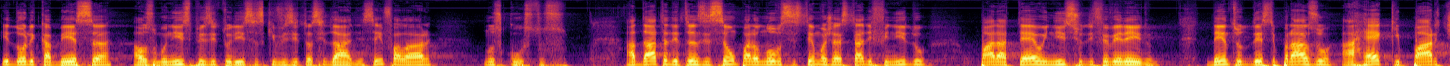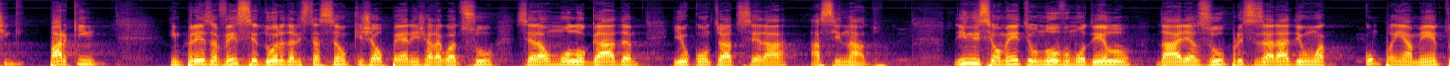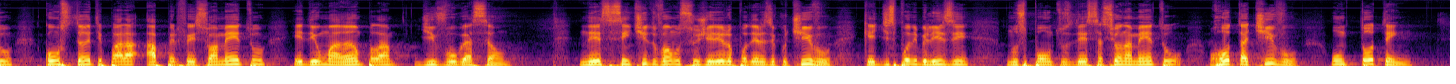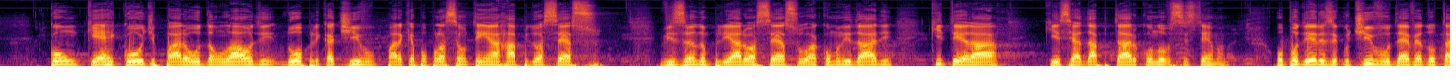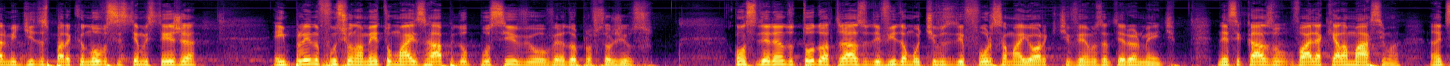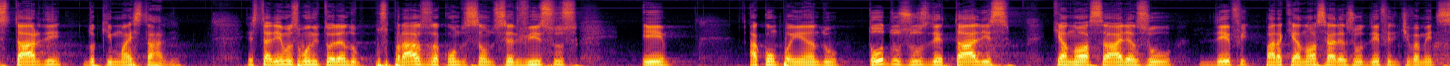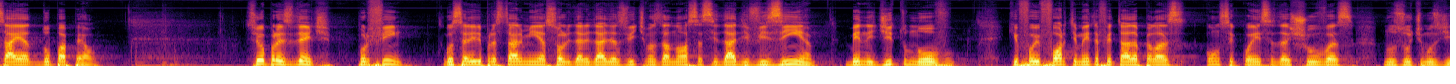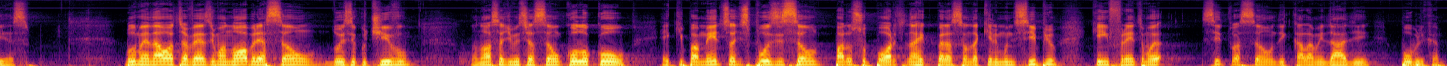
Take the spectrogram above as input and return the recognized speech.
e dor de cabeça aos munícipes e turistas que visitam a cidade, sem falar nos custos. A data de transição para o novo sistema já está definido para até o início de fevereiro. Dentro deste prazo, a REC Parking, empresa vencedora da licitação que já opera em Jaraguá do Sul, será homologada e o contrato será assinado. Inicialmente, o novo modelo da área azul precisará de um acompanhamento constante para aperfeiçoamento e de uma ampla divulgação. Nesse sentido, vamos sugerir ao Poder Executivo que disponibilize nos pontos de estacionamento rotativo um totem com QR Code para o download do aplicativo para que a população tenha rápido acesso visando ampliar o acesso à comunidade que terá que se adaptar com o novo sistema. O Poder Executivo deve adotar medidas para que o novo sistema esteja em pleno funcionamento o mais rápido possível, vereador professor Gilson. Considerando todo o atraso devido a motivos de força maior que tivemos anteriormente. Nesse caso, vale aquela máxima: antes tarde do que mais tarde. Estaremos monitorando os prazos, a condução dos serviços e acompanhando todos os detalhes que a nossa área azul para que a nossa área azul definitivamente saia do papel. Senhor presidente, por fim, gostaria de prestar minha solidariedade às vítimas da nossa cidade vizinha, Benedito Novo, que foi fortemente afetada pelas consequências das chuvas nos últimos dias. Blumenau, através de uma nobre ação do Executivo, da nossa administração, colocou equipamentos à disposição para o suporte na recuperação daquele município que enfrenta uma situação de calamidade pública.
